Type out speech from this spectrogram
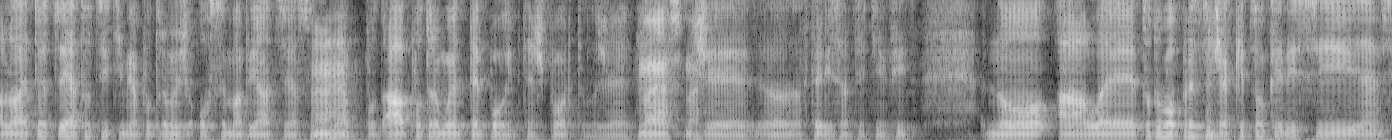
ale aj to, ja to cítim, ja potrebujem, že 8 a viac, ja som, ja, pot- a potrebujem ten pohyb, ten šport, že, No jasné. že uh, vtedy sa cítim fit. No ale toto bolo presne, že keď som kedysi, neviem, v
